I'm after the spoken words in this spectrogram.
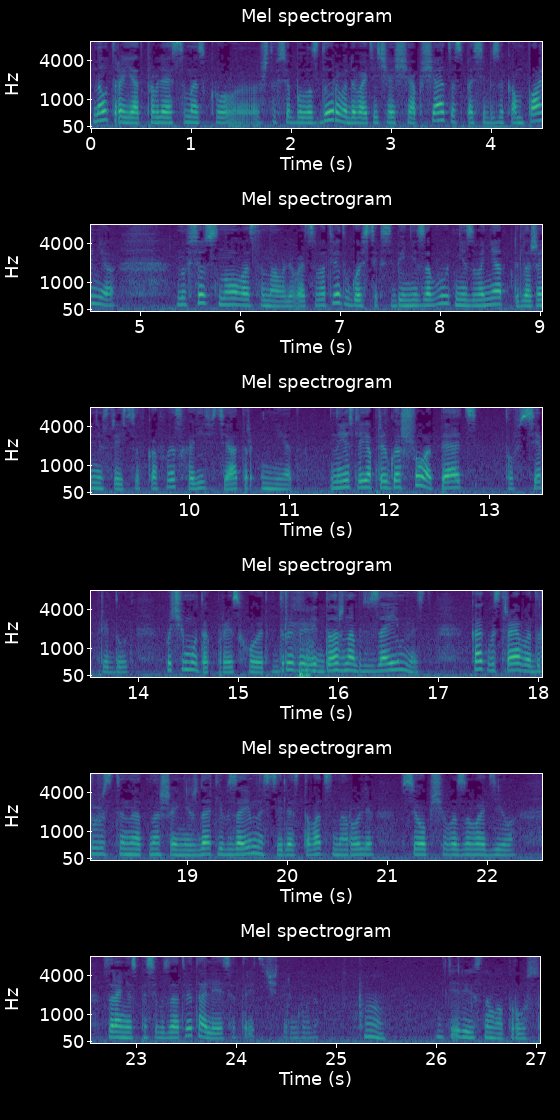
На утро я отправляю смс что все было здорово, давайте чаще общаться, спасибо за компанию. Но все снова останавливается. В ответ в гости к себе не зовут, не звонят, предложение встретиться в кафе, сходить в театр нет. Но если я приглашу, опять то все придут. Почему так происходит? В дружбе ведь должна быть взаимность. Как выстраивать дружественные отношения? Ждать ли взаимности или оставаться на роли всеобщего заводила? Заранее спасибо за ответ, Олеся, 34 года. Хм, интересный вопрос.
